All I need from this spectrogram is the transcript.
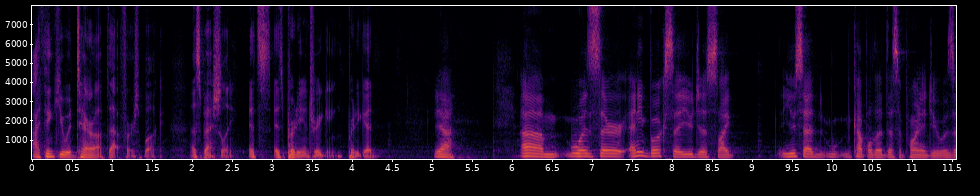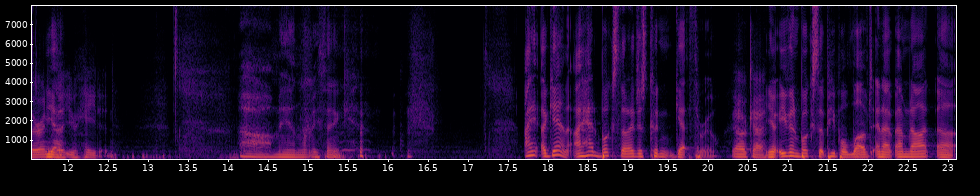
I think you would tear up that first book especially it's it's pretty intriguing pretty good Yeah. Um, was there any books that you just like? You said a couple that disappointed you. Was there any Yeah. that you hated? oh man let me think I again I had books that I just couldn't get through. Okay. you know even books that people loved and I, i'm not uh,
